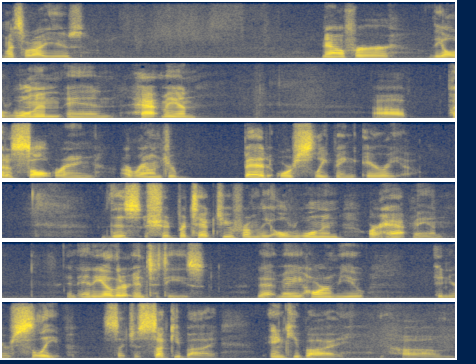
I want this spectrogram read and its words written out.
that's what I use. Now for the old woman and hat man, uh, put a salt ring around your bed or sleeping area. This should protect you from the old woman or hat man and any other entities that may harm you in your sleep, such as succubi, incubi, um,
